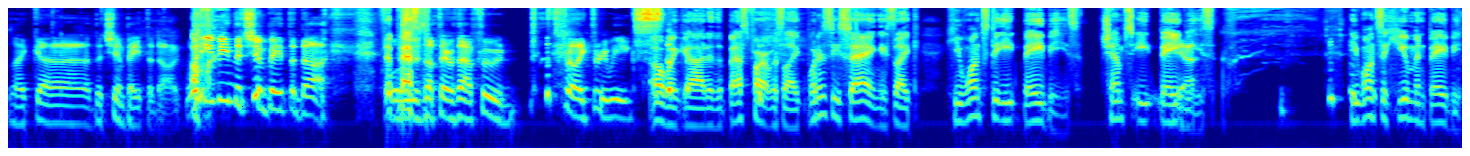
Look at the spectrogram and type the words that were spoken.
Like, uh, the chimp ate the dog. What do you mean the chimp ate the dog? The well, he was up there without food for like three weeks. Oh my god! And the best part was like, what is he saying? He's like, he wants to eat babies. Chimps eat babies. he wants a human baby.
